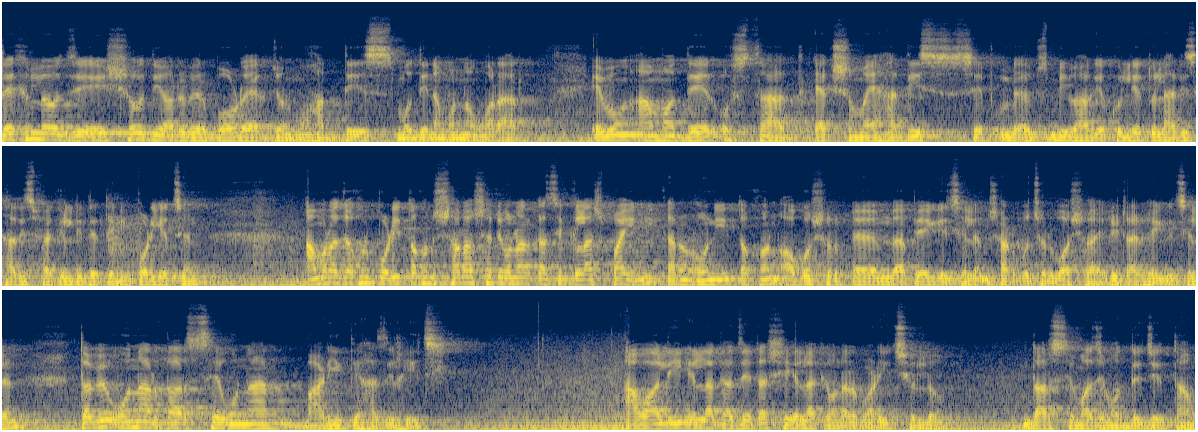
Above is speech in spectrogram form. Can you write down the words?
দেখল যে সৌদি আরবের বড় একজন মহাদ্দেশ মদিনা মনোয়ারার এবং আমাদের ওস্তাদ একসময় হাদিস বিভাগে কুল্লিয়াতুল হাদিস হাদিস ফ্যাকাল্টিতে তিনি পড়িয়েছেন। আমরা যখন পড়ি তখন সরাসরি ওনার কাছে ক্লাস পাইনি কারণ উনি তখন অবসর পেয়ে গেছিলেন, ষাট বছর বয়স হয়, রিটায়ার হয়ে গেছিলেন। তবে ওনার দর্শে ওনার বাড়িতে হাজির হয়েছি। আওয়ালি এলাকা যেটা সেই এলাকায় ওনার বাড়ি ছিল। দার্সে মাঝে মধ্যে যেতাম,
